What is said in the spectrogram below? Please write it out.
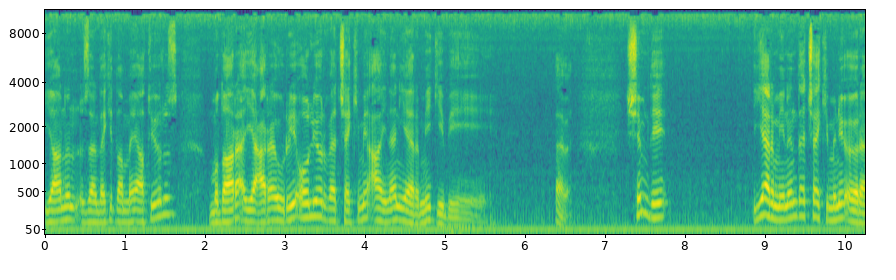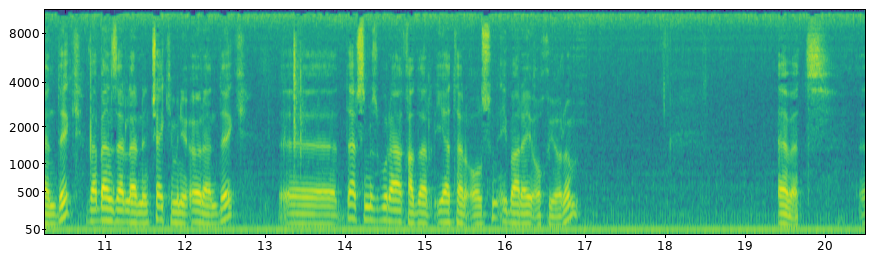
yanın üzerindeki dammayı atıyoruz. Mudara ya'revri oluyor ve çekimi aynen yermi gibi. Evet. Şimdi yerminin de çekimini öğrendik ve benzerlerinin çekimini öğrendik. Ee, dersimiz buraya kadar yeter olsun. İbareyi okuyorum. Evet. Eee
